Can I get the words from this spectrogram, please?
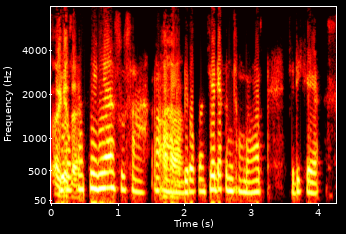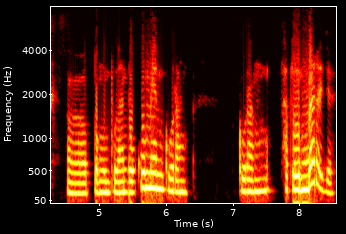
Oh, gitu? birokrasinya susah Uh, uh, birokrasinya dia kenceng banget jadi kayak uh, pengumpulan dokumen kurang kurang satu lembar aja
